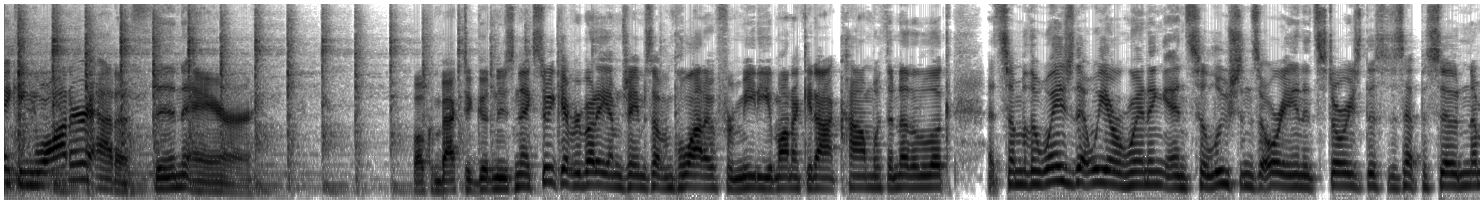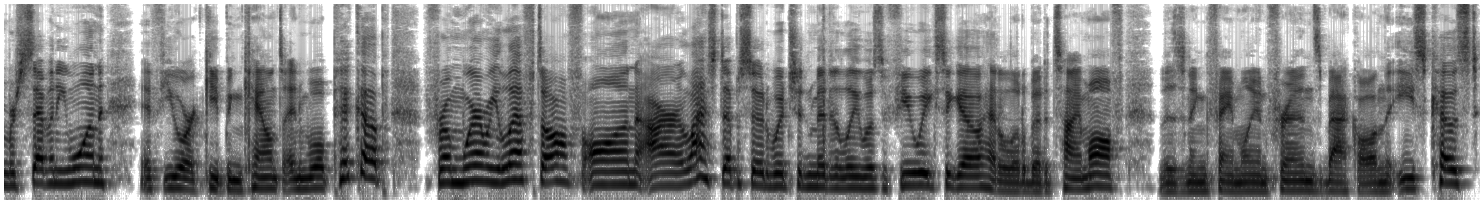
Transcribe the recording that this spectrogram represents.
making water out of thin air. Welcome back to Good News Next Week, everybody. I'm James Evan Pilato from MediaMonarchy.com with another look at some of the ways that we are winning and solutions oriented stories. This is episode number 71, if you are keeping count, and we'll pick up from where we left off on our last episode, which admittedly was a few weeks ago. Had a little bit of time off visiting family and friends back on the East Coast.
